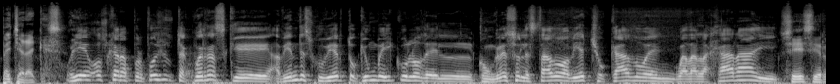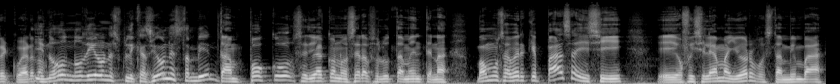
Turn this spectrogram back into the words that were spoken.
pechereques. Oye, Oscar, a propósito, ¿te acuerdas que habían descubierto que un vehículo del Congreso del Estado había chocado en Guadalajara y... Sí, sí, recuerdo. Y no, no dieron explicaciones también. Tampoco se dio a conocer absolutamente nada. Vamos a ver qué pasa y si eh, Oficialidad Mayor pues también va a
